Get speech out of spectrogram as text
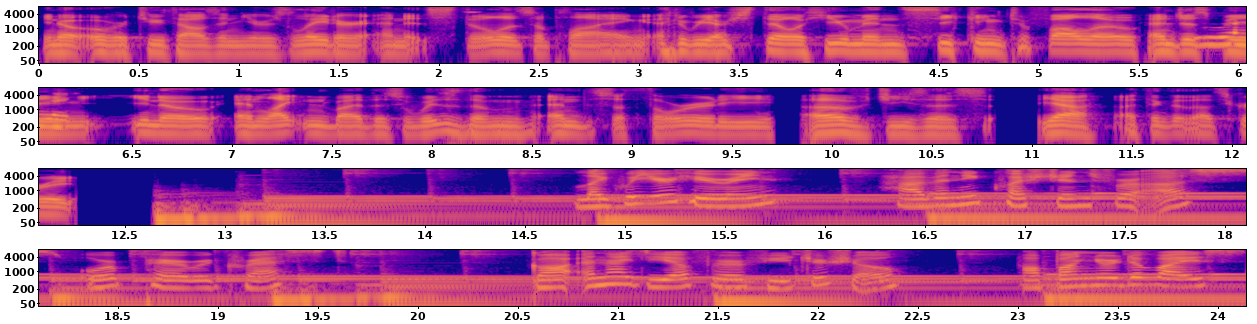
you know, over two thousand years later, and it still is applying, and we are still humans seeking to follow and just Right. being you know enlightened by this wisdom and this authority of Jesus. Yeah, I think that that's great. Like what you're hearing? Have any questions for us or prayer requests? Got an idea for a future show? Hop on your device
